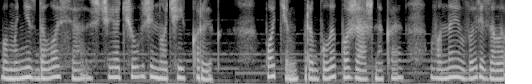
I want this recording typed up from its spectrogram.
бо мені здалося, що я чув жіночий крик. Потім прибули пожежники, вони вирізали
